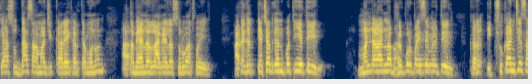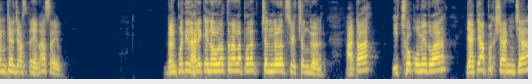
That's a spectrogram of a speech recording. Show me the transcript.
त्या सुद्धा सामाजिक कार्यकर्त्या म्हणून आता बॅनर लागायला सुरुवात होईल. आता त्याच्यात गणपती येतील. मंडळांना भरपूर पैसे मिळतील. कारण इच्छुकांची संख्या जास्त आहे ना साहेब? गणपती झाले की नवरात्राला परत चंगळच चंगळ. आता इच्छुक उमेदवार त्या त्या पक्षांच्या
